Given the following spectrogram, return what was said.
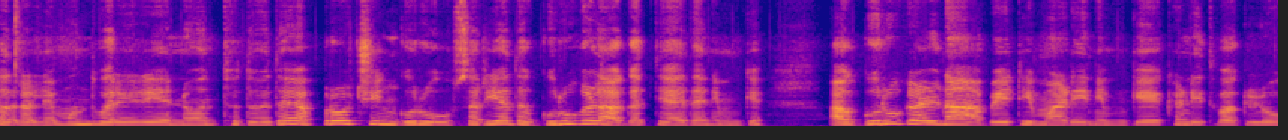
ಅದರಲ್ಲೇ ಮುಂದುವರಿರಿ ಅನ್ನುವಂಥದ್ದು ಇದೆ. ಅಪ್ರೋಚಿಂಗ್ ಗುರು, ಸರಿಯಾದ ಗುರುಗಳ ಅಗತ್ಯ ಇದೆ ನಿಮಗೆ. ಆ ಗುರುಗಳನ್ನ ಭೇಟಿ ಮಾಡಿ ನಿಮಗೆ ಖಂಡಿತವಾಗ್ಲೂ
